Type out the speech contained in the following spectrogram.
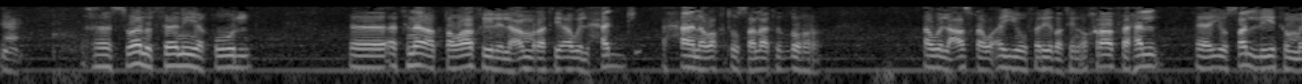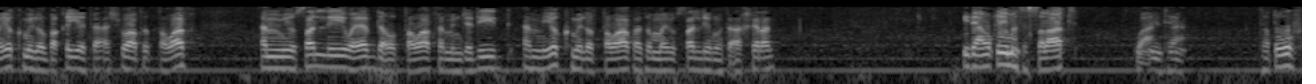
نعم. السؤال الثاني يقول آه، أثناء الطواف للعمرة أو الحج حان وقت صلاة الظهر أو العصر أو أي فريضة أخرى فهل آه، يصلي ثم يكمل بقية أشواط الطواف أم يصلي ويبدأ الطواف من جديد أم يكمل الطواف ثم يصلي متأخرا؟ إذا أقيمت الصلاة وأنت تطوف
